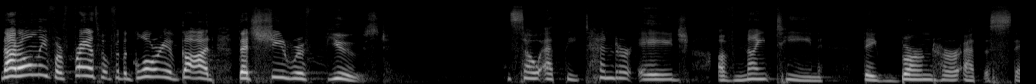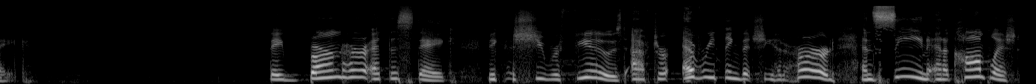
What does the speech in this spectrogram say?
not only for France, but for the glory of God, that she refused. And so at the tender age of 19, they burned her at the stake. They burned her at the stake because she refused, after everything that she had heard and seen and accomplished,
